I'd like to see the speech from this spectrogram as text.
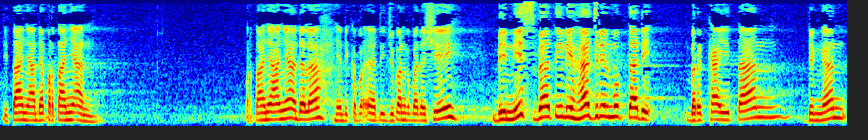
ditanya ada pertanyaan. Pertanyaannya adalah yang eh, ditujukan kepada Syekh binisbati li hajril mubtadi berkaitan dengan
